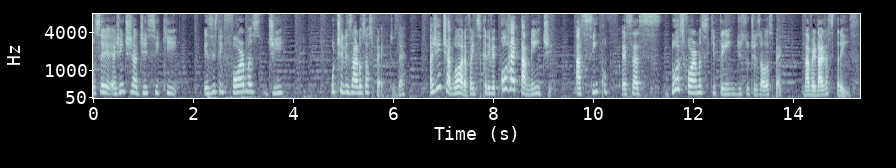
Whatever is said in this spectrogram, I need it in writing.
você, a gente já disse que existem formas de utilizar os aspectos, né? A gente agora vai descrever corretamente as cinco, essas duas formas que tem de se utilizar o aspecto. Na verdade, as três.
